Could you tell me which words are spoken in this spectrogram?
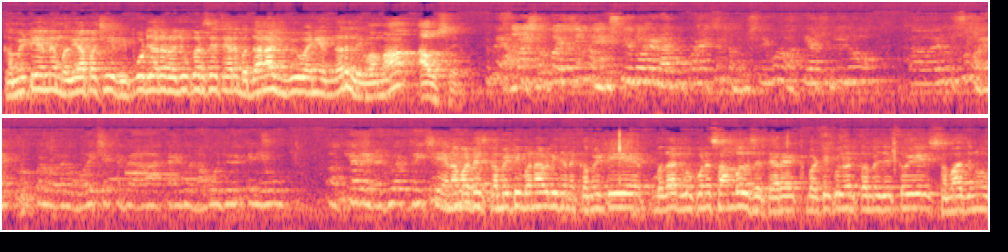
કમિટી એમને મળ્યા પછી રિપોર્ટ જ્યારે રજૂ કરશે, ત્યારે બધાના જ વ્યૂ એની અંદર લેવામાં આવશે એટલે આમાં સૌથી પહેલા મુસ્લિમોને લાગુ પડે છે તો મુસ્લિમોનો અત્યાર સુધીનો અ, એનું શું હેતુ પેલો એનો હોય છે કે ભાઈ આ કાયદો લાવવો જોઈએ કે એવું અ, ક્યારે છે, એના માટે કમિટી બનાવેલી છે અને કમિટી બધા જ લોકોને સાંભળશે. ત્યારે પર્ટિક્યુલર તમે જે કોઈ સમાજનું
